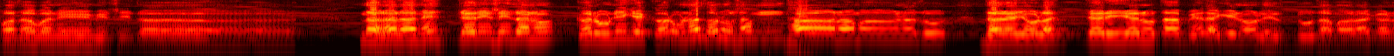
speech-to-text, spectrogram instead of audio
ಪದವ ನೇಮಿಸಿದ ನರನೆಚ್ಚರಿಸಿದನು ಕರುಣಿಗೆ ಕರುಣದನು ಸಂಧಾನ ಮಾಡದು. ಧರೆಯೊಳಚ್ಚರಿಯನುತ ಬೆರಗಿನೊಳಿದ್ದು ತಮರಗಣ.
